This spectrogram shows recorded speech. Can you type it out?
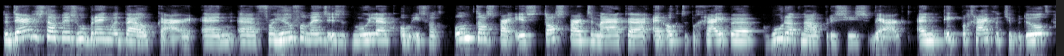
De derde stap is hoe brengen we het bij elkaar? En uh, voor heel veel mensen is het moeilijk om iets wat ontastbaar is, tastbaar te maken en ook te begrijpen hoe dat nou precies werkt. En ik begrijp wat je bedoelt.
